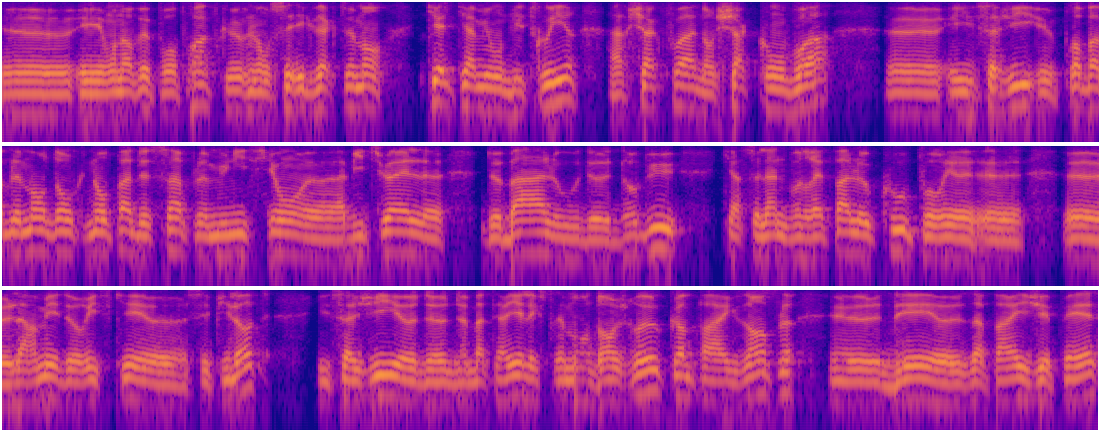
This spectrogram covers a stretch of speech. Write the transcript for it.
euh, et on en veut pour preuve que l'on sait exactement quel camion détruire à chaque fois dans chaque convoi. Euh, et il s'agit euh, probablement donc non pas de simples munitions euh, habituelles de balles ou d'obus, car cela ne vaudrait pas le coup pour l'armée de risquer ses pilotes. Il s'agit de, de, matériel extrêmement dangereux, comme par exemple des appareils GPS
